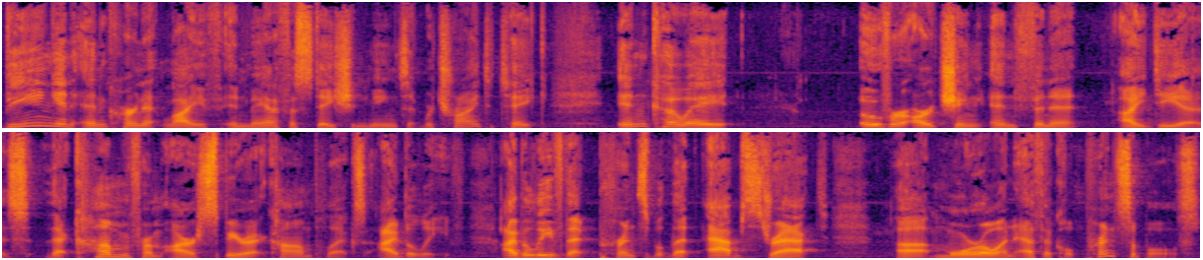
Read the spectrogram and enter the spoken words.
Being in incarnate life in manifestation means that we're trying to take inchoate, overarching, infinite ideas that come from our spirit complex, I believe. I believe that principle, that abstract uh, moral and ethical principles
